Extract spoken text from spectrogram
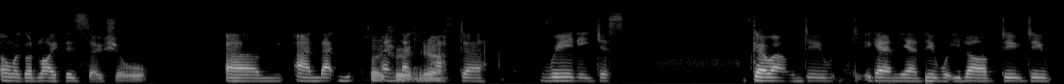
"Oh my god, life is so short," um, and that you so and true. that you Yeah. have to really just go out and do again yeah do what you love do do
